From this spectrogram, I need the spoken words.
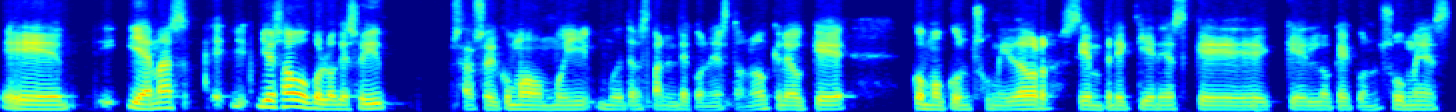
eh, y además, yo es algo con lo que soy, o sea, soy como muy, muy transparente con esto, ¿no? Creo que como consumidor siempre quieres que, lo que consumes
